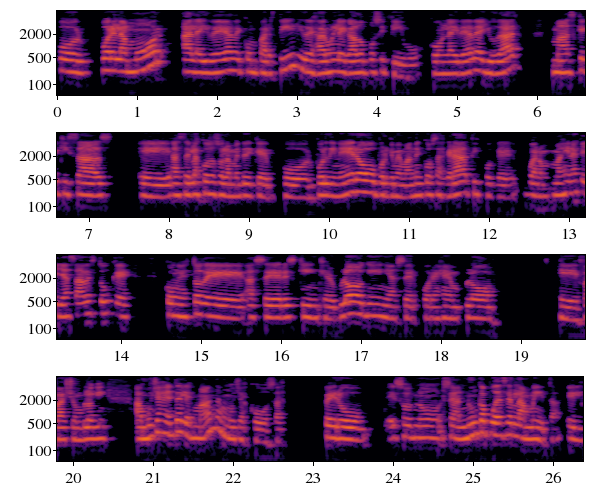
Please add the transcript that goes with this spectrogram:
por, por el amor a la idea de compartir y dejar un legado positivo, con la idea de ayudar más que quizás eh, hacer las cosas solamente de que por, por dinero o porque me manden cosas gratis, porque, bueno, imagina que ya sabes tú que con esto de hacer skincare blogging y hacer, por ejemplo, eh, fashion blogging, a mucha gente les mandan muchas cosas, pero eso no, o sea, nunca puede ser la meta, el,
